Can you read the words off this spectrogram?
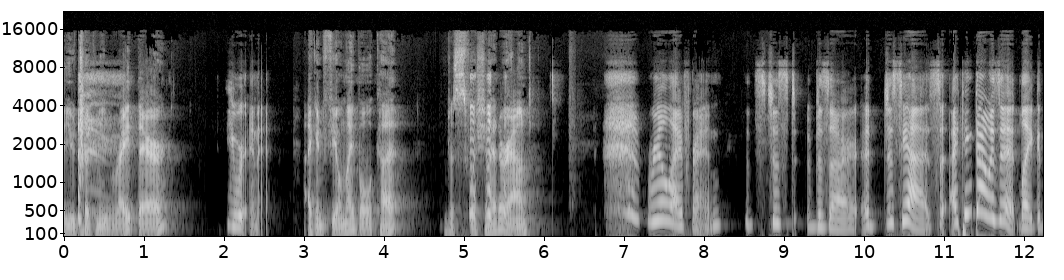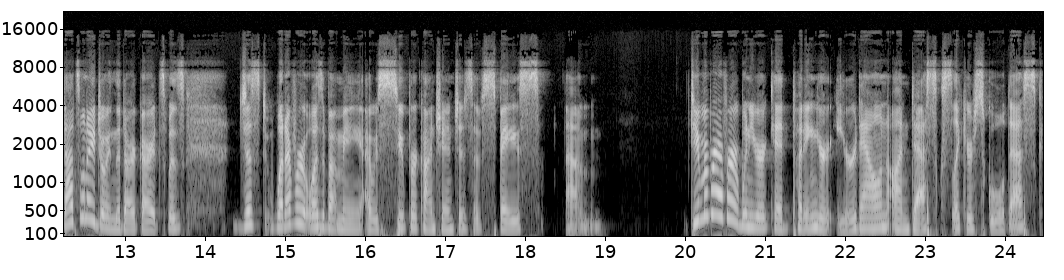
you took me right there. you were in it. I can feel my bowl cut. I'm just swishing it around. real life friend it's just bizarre it just yeah so i think that was it like that's when i joined the dark arts was just whatever it was about me i was super conscientious of space um do you remember ever when you were a kid putting your ear down on desks like your school desk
